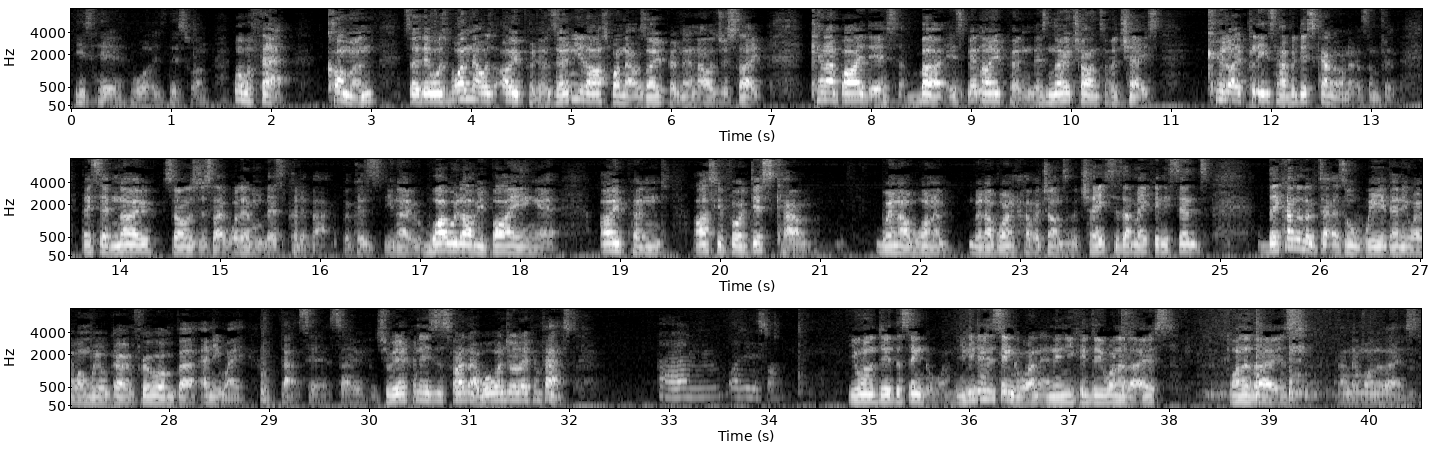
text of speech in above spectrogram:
He's here. What is this one? Boba Fett. Common. So there was one that was open. It was the only last one that was open, and I was just like, can I buy this? But it's been open. There's no chance of a chase could I please have a discount on it or something? They said no, so I was just like, well then let's put it back because you know why would I be buying it opened, asking for a discount when I want to when I won't have a chance of a chase? Does that make any sense? They kind of looked at us all weird anyway when we were going through them, but anyway, that's it. So should we open these? Let's find out. What one do you want to open first? Um, I'll do this one. You want to do the single one? You can do the single one, and then you can do one of those, one of those, and then one of those.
